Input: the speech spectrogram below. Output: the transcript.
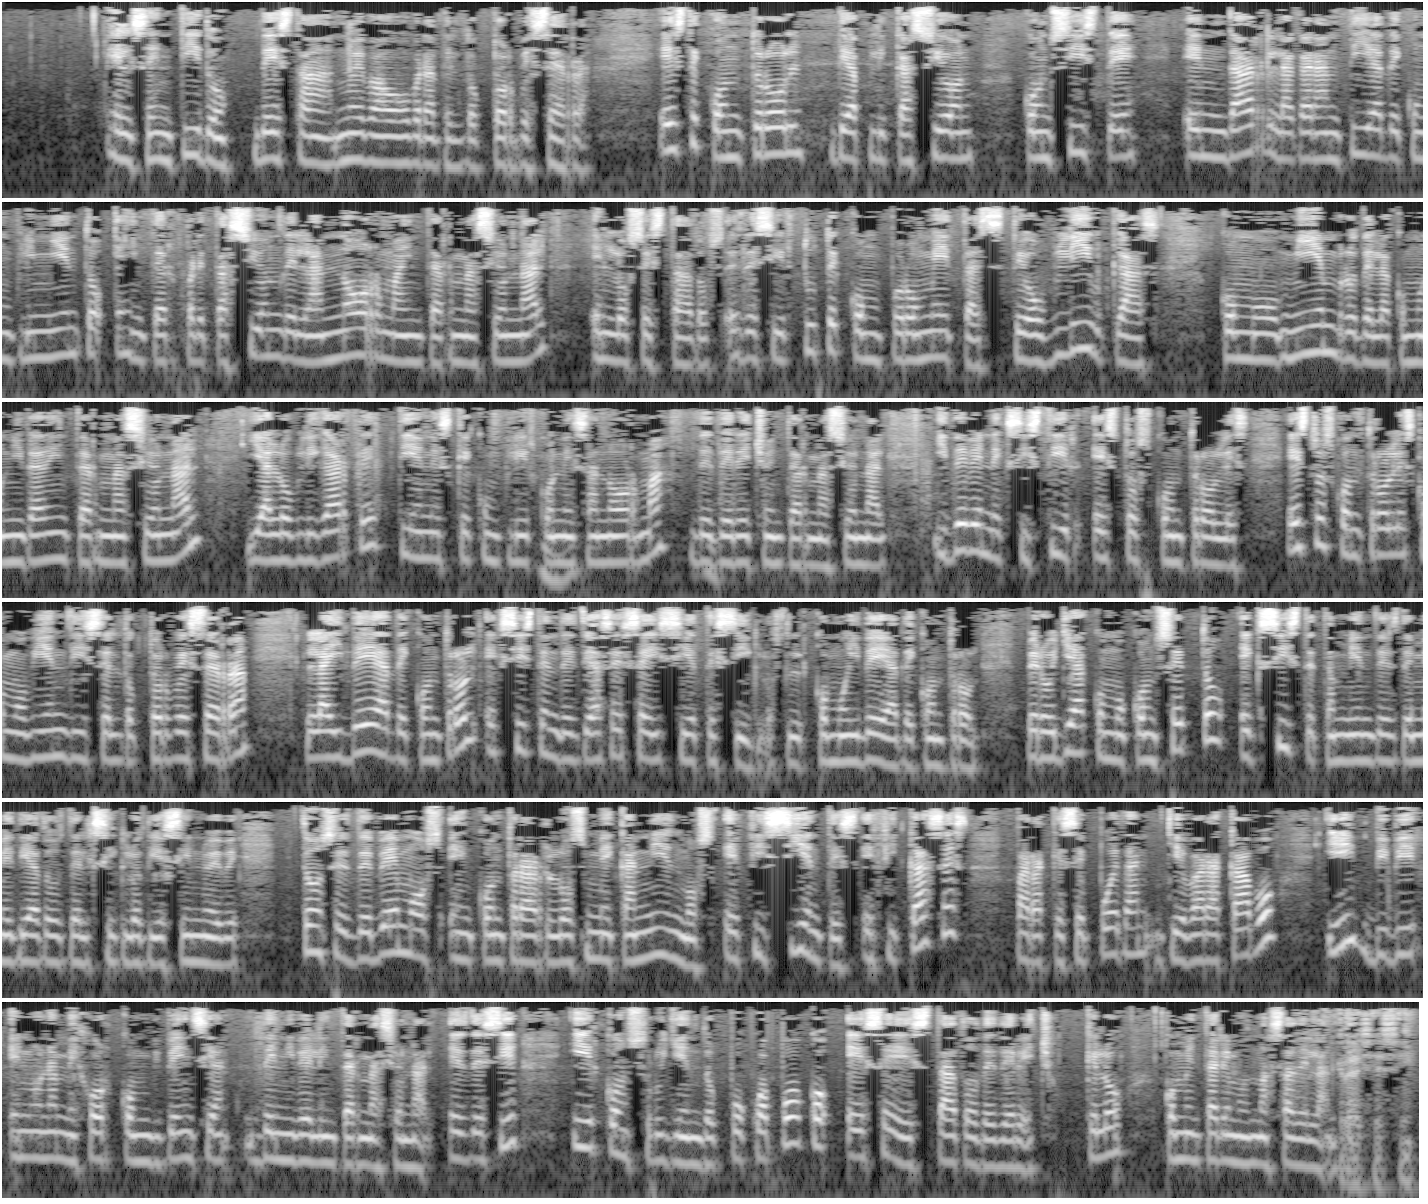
el sentido de esta nueva obra del doctor Becerra. Este control de aplicación consiste en dar la garantía de cumplimiento e interpretación de la norma internacional en los estados. Es decir, tú te comprometas, te obligas como miembro de la comunidad internacional y al obligarte tienes que cumplir con esa norma de derecho internacional y deben existir estos controles. Estos controles, como bien dice el doctor Becerra, la idea de control existen desde hace seis, siete siglos como idea de control, pero ya como concepto existe también desde mediados del siglo XIX. Entonces debemos encontrar los mecanismos eficientes, eficaces, para que se puedan llevar a cabo y vivir en una mejor convivencia de nivel internacional. Es decir, ir construyendo poco a poco ese Estado de Derecho, que lo comentaremos más adelante. Gracias, sí.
